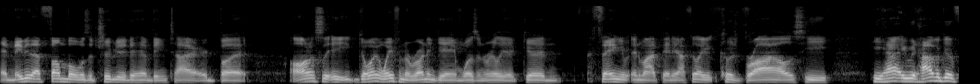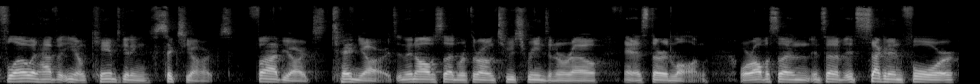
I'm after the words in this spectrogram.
And maybe that fumble was attributed to him being tired. But honestly, going away from the running game wasn't really a good thing in my opinion. I feel like Coach Briles he he had he would have a good flow and have a, you know Cam's getting six yards, five yards, ten yards, and then all of a sudden we're throwing two screens in a row and it's third long. Or all of a sudden instead of it's second and four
